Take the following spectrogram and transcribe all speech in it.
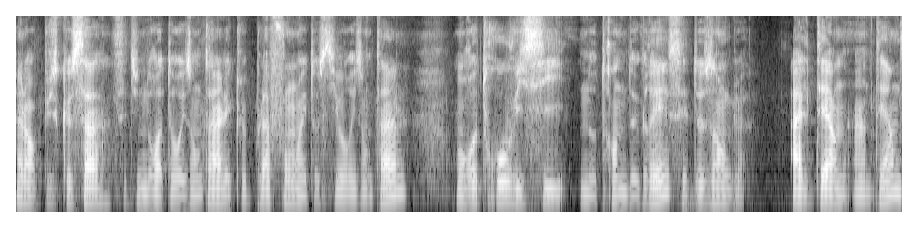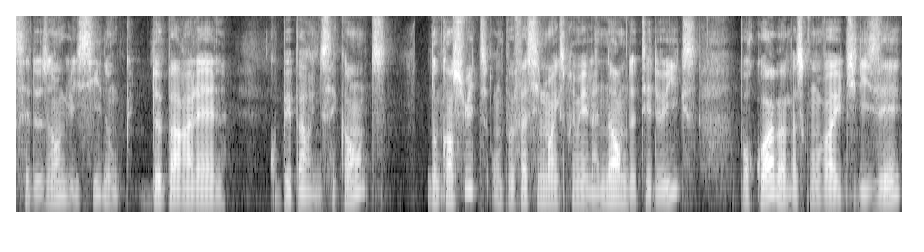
Alors puisque ça c'est une droite horizontale et que le plafond est aussi horizontal, on retrouve ici nos 30 degrés, ces deux angles alterne interne, ces deux angles ici, donc deux parallèles coupés par une séquente. Donc ensuite, on peut facilement exprimer la norme de t de x. Pourquoi? Ben Parce qu'on va utiliser,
